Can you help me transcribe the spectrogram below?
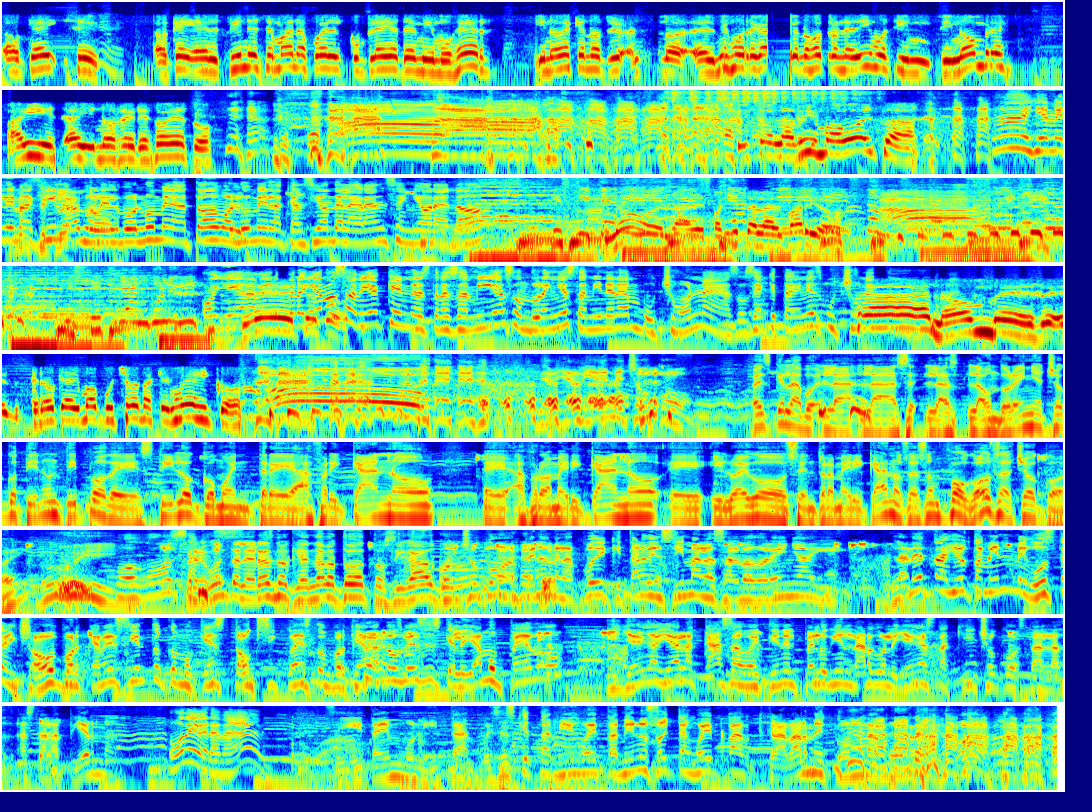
Ok, sí. Ok, el fin de semana fue el cumpleaños de mi mujer y no es que nos- no- el mismo regalo que nosotros le dimos sin, sin nombre, ahí, ahí nos regresó eso. Y con la misma bolsa. Ah, ya me la imagino Reciclando. con el volumen, a todo volumen, la canción de la gran señora, ¿no? No, la de Paquita la del barrio. Oye, a Sí, ver, pero yo no sabía que nuestras amigas hondureñas también eran buchonas. O sea, que también es buchona. Ah, no, hombre, eh, creo que hay más puchonas que en México. De allá viene, Choco. Es que la, la, las- las- la hondureña Choco tiene un tipo de estilo como entre africano, eh, afroamericano eh, y luego centroamericano. O sea, son fogosas, Choco, ¿eh? Fogosas. Pregúntale a Erasmo que andaba todo tosigado con... Choco, apenas me la pude quitar de encima la salvadoreña y... La neta, yo también me gusta el show porque a veces siento como que es tóxico esto porque ya van dos veces que le llamo pedo y llega ya a la casa, güey, tiene el pelo bien largo, le llega hasta aquí, Choco, hasta la, hasta la pierna. Oh, de verdad. Sí, está bien bonita. Pues es que también, güey, también no soy tan güey para clavarme con una morra.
